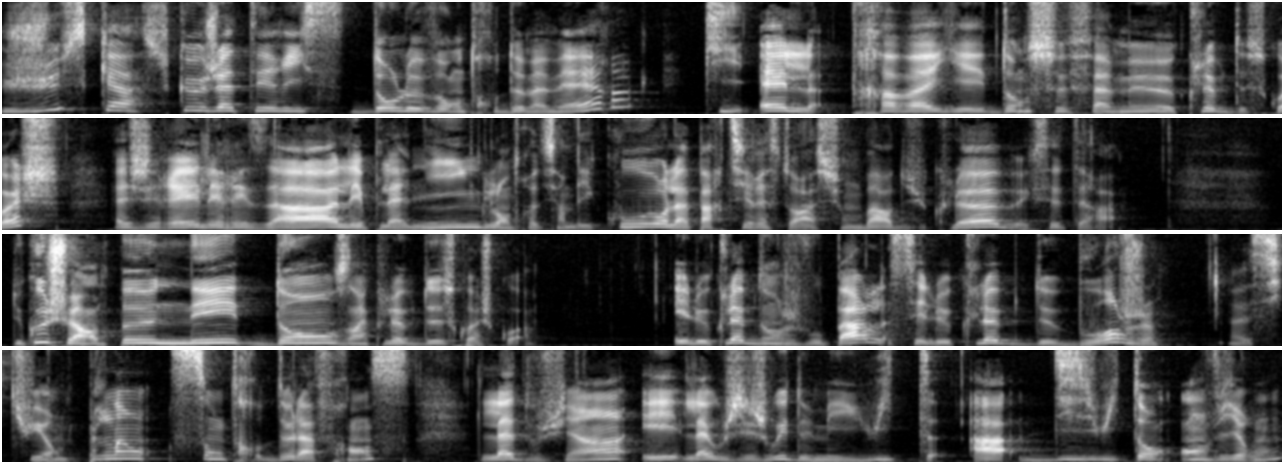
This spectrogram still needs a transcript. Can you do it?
Jusqu'à ce que j'atterrisse dans le ventre de ma mère, qui elle travaillait dans ce fameux club de squash. Elle gérait les résas, les plannings, l'entretien des cours, la partie restauration bar du club, etc. Du coup, je suis un peu née dans un club de squash, quoi. Et le club dont je vous parle, c'est le club de Bourges, situé en plein centre de la France, là d'où je viens, et là où j'ai joué de mes 8 à 18 ans environ,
